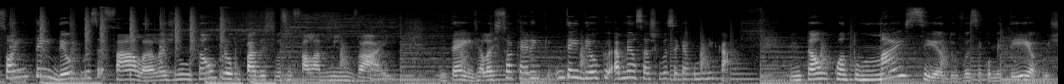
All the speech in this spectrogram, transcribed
só entender o que você fala. Elas não estão preocupadas se você fala mim vai. Entende? Elas só querem entender a mensagem que você quer comunicar. Então, quanto mais cedo você cometer erros,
